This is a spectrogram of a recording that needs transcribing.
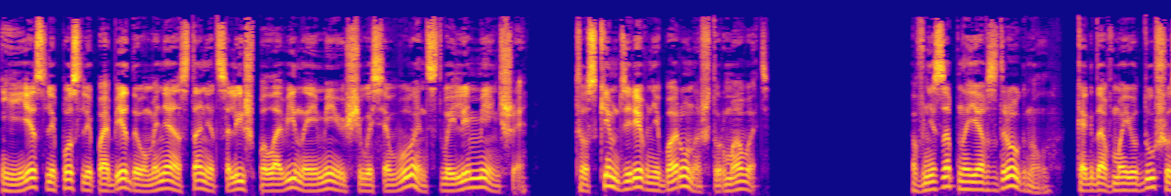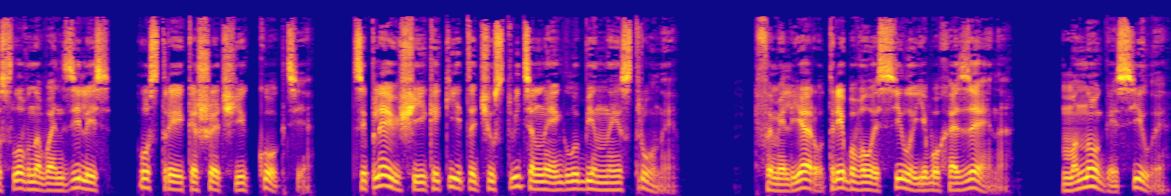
И если после победы у меня останется лишь половина имеющегося воинства или меньше, то с кем деревни барона штурмовать? Внезапно я вздрогнул, когда в мою душу словно вонзились острые кошачьи когти, цепляющие какие-то чувствительные глубинные струны. Фамильяру требовалась сила его хозяина. Много силы,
